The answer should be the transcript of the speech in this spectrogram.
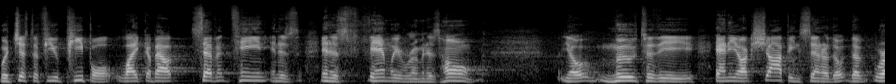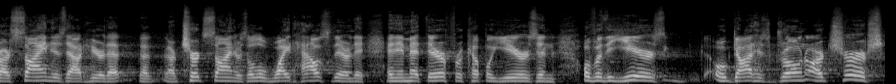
with just a few people, like about 17 in his, in his family room, in his home. You know, moved to the Antioch Shopping Center, the, the, where our sign is out here, that the, our church sign. There's a little white house there, and they, and they met there for a couple years. And over the years, oh, God has grown our church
